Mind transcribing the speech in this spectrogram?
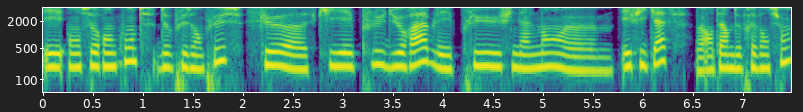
Et on se rend compte de plus en plus que euh, ce qui est plus durable et plus finalement euh, efficace en termes de prévention,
